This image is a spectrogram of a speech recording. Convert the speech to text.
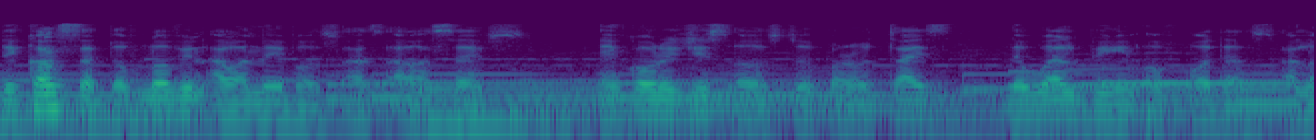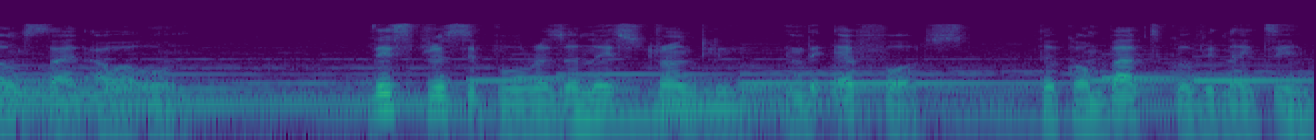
The concept of loving our neighbors as ourselves encourages us to prioritize the well being of others alongside our own. This principle resonates strongly in the efforts to combat COVID 19.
